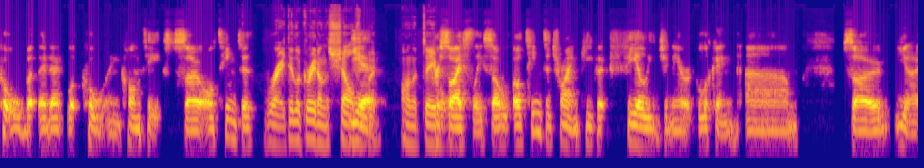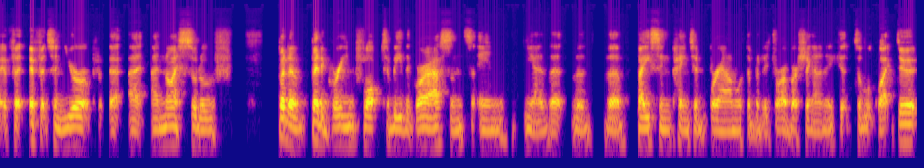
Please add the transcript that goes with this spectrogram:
cool, but they don't look cool in context. So I'll tend to Right. They look great on the shelf, Yeah. but on the table. Precisely. So I'll tend to try and keep it fairly generic looking. Um, so you know, if it if it's in Europe, a, a nice sort of bit of bit of green flock to be the grass, and and you know the the the basing painted brown with a bit of dry brushing underneath it to look like dirt.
